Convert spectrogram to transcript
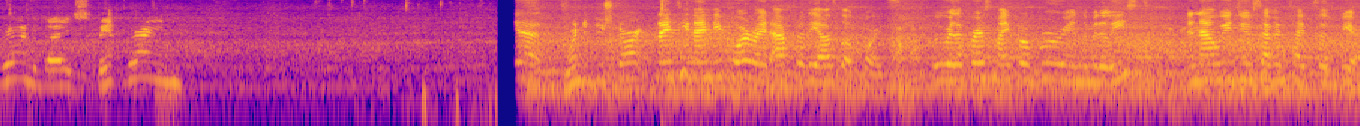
brewing today. Spent grain. Yeah, When did you start? 1994, right after the Oslo Accords. We were the first microbrewery in the Middle East, and now we do seven types of beer.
